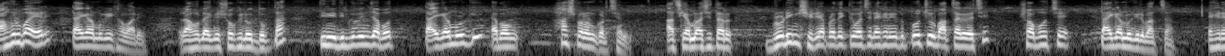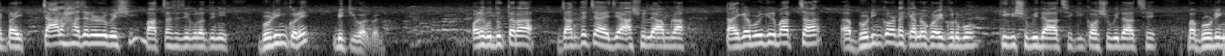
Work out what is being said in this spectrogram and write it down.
রাহুল ভাইয়ের টাইগার মুরগি খামারে। রাহুল একজন শৌখিন উদ্যোক্তা। তিনি দীর্ঘদিন যাবৎ টাইগার মুরগি এবং হাঁস পালন করছেন। আজকে আমরা আছি তার ব্রোডিং শেডে। আপনারা দেখতে পাচ্ছেন এখানে কিন্তু প্রচুর বাচ্চা রয়েছে। সব হচ্ছে টাইগার মুরগির বাচ্চা। এখানে প্রায় চার হাজারেরও বেশি বাচ্চা আছে যেগুলো তিনি ব্রোডিং করে বিক্রি করবেন। অনেক উদ্যোক্তারা জানতে চায় যে আসলে আমরা টাইগার মুরগির বাচ্চা ব্রোডিং করাটা কেন ক্রয় করব? কী কী সুবিধা আছে, কী কী অসুবিধা আছে? বা ব্রোডিং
